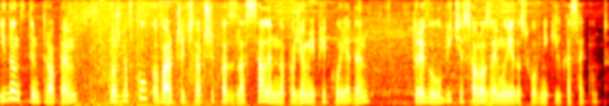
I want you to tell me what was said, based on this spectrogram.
Idąc tym tropem, można w kółko walczyć na przykład z Lassalem na poziomie piekło 1, którego ubicie solo zajmuje dosłownie kilka sekund.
